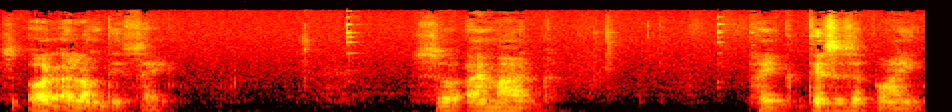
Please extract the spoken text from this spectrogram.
so, or along this side. So I mark like this is a point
